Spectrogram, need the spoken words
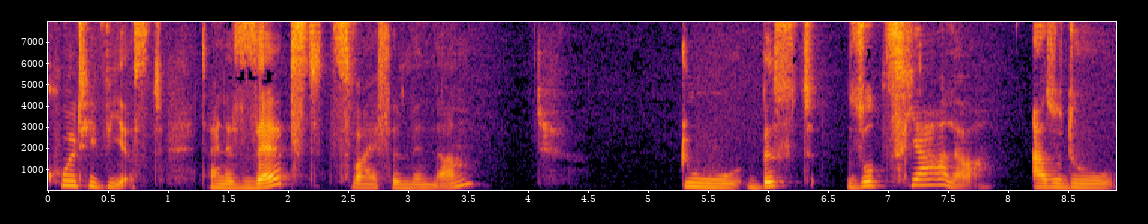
kultivierst, deine Selbstzweifel mindern. Du bist sozialer. Also du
